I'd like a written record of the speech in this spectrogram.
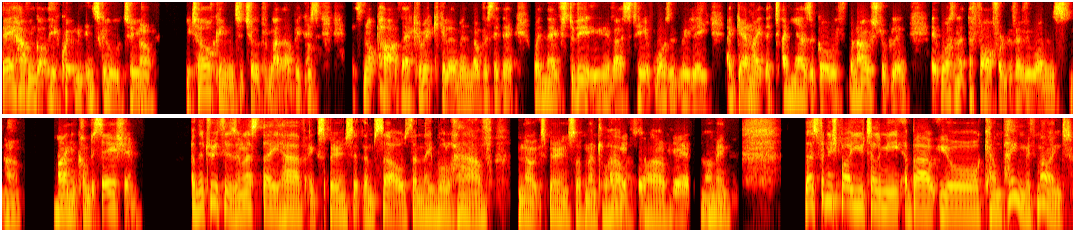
they haven't got the equipment in school to no be talking to children like that because it's not part of their curriculum. And obviously, they, when they've studied at university, it wasn't really, again, like the 10 years ago with, when I was struggling, it wasn't at the forefront of everyone's no. mind and conversation. And the truth is, unless they have experienced it themselves, then they will have no experience of mental health. So, yeah. I mean, let's finish by you telling me about your campaign with Mind.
